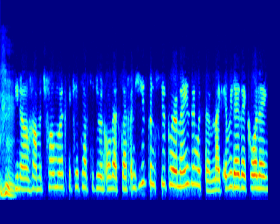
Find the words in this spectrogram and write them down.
hmm. you know, how much homework the kids have to do and all that stuff. And he's been super amazing with them. Like every day they're calling.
